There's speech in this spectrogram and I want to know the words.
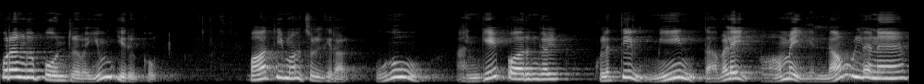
குரங்கு போன்றவையும் இருக்கும். பாத்திமா சொல்கிறாள் ஓ அங்கே பாருங்கள். குளத்தில் மீன் தவளை ஆமை எல்லாம் உள்ளன.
